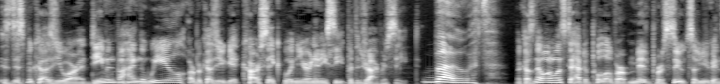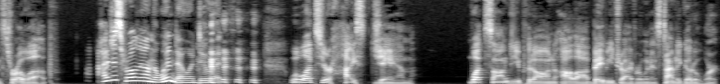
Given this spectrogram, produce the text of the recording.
Is this because you are a demon behind the wheel or because you get carsick when you're in any seat but the driver's seat? Both. Because no one wants to have to pull over mid pursuit so you can throw up. I just roll down the window and do it. well, what's your heist jam? What song do you put on a la Baby Driver when it's time to go to work?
